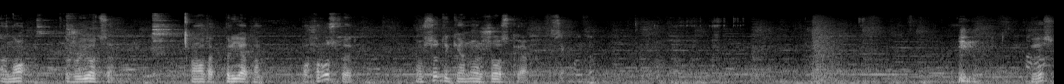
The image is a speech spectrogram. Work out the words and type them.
оно жуется. Оно так приятно похрустывает, но все-таки оно жесткое. Секунду. Есть?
